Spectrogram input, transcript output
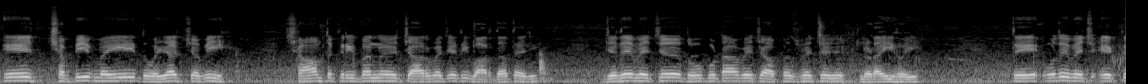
ਇਹ 26 ਮਈ 2024 ਸ਼ਾਮ ਤਕਰੀਬਨ 4 ਵਜੇ ਦੀ ਵਾਰਦਾਤ ਹੈ ਜੀ, ਜਿਹਦੇ ਵਿੱਚ ਦੋ ਗੁੱਟਾਂ ਵਿੱਚ ਆਪਸ ਵਿੱਚ ਲੜਾਈ ਹੋਈ ਤੇ ਉਹਦੇ ਵਿੱਚ ਇੱਕ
